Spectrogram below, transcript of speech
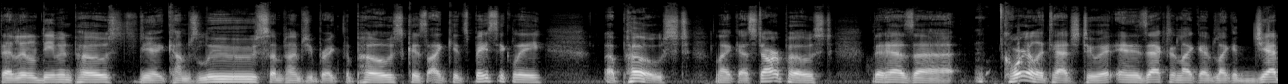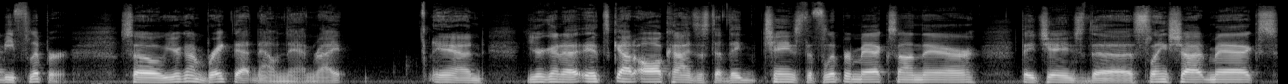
That little demon post you know, it comes loose. Sometimes you break the post cuz like it's basically a post like a star post that has a coil attached to it and is acting like a like a jabby flipper. So you're gonna break that now and then, right? And you're gonna it's got all kinds of stuff. They changed the flipper mechs on there. They changed the slingshot mechs.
